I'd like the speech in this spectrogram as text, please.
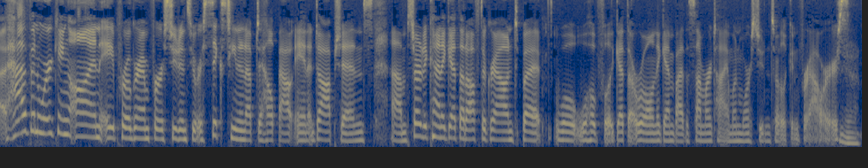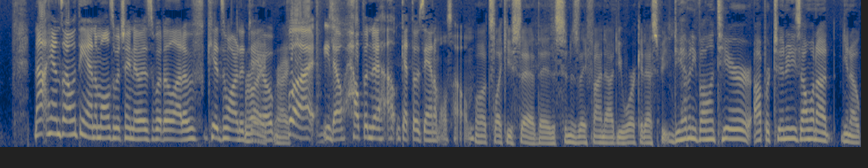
have been working on a program for students who are 16 and up to help out in adoptions. Um, started to kind of get that off the ground, but we'll we'll hopefully get that rolling again by the summertime when more students are looking for hours. Yeah. Not hands on with the animals, which I know is what a lot of kids want to Right, do, right. but you know, helping to help get those animals home. Well, it's like you said. They, as soon as they find out you work at SB, do you have any volunteer opportunities? I want to, you know,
